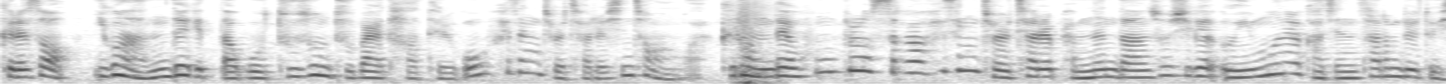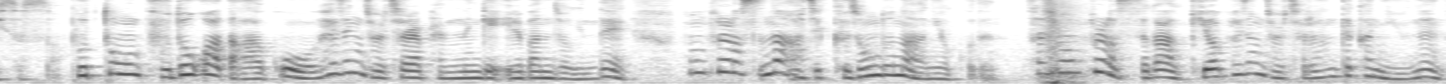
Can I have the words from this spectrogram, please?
그래서 이건 안 되겠다고 두 손 두 발 다 들고 회생 절차를 신청한 거야. 그런데 홈플러스가 회생 절차를 밟는다는 소식에 의문을 가진 사람들도 있었어. 보통 부도가 나고 회생 절차를 밟는 게 일반적인데 홈플러스는 아직 그 정도는 아니었거든. 사실 홈플러스가 기업 회생 절차를 선택한 이유는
